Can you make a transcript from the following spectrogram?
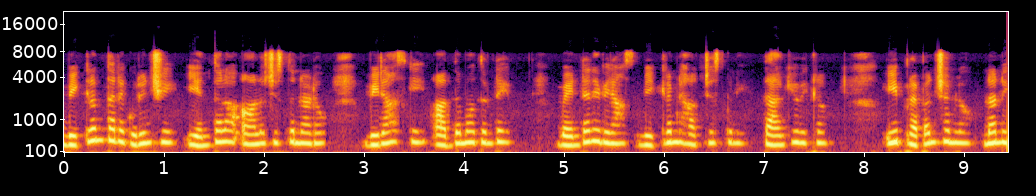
విక్రమ్ తన గురించి ఎంతలా ఆలోచిస్తున్నాడో విరాస్కి అర్థమవుతుంటే వెంటనే విరాస్ విక్రమ్ని హక్ చేసుకుని థ్యాంక్ యూ విక్రమ్. ఈ ప్రపంచంలో నన్ను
